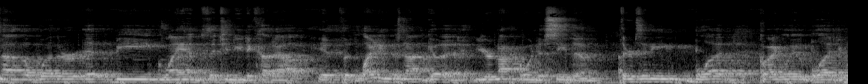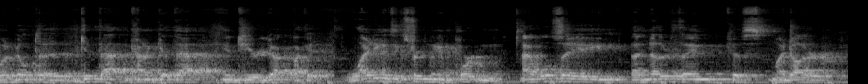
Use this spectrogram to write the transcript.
uh, whether it be glands that you need to cut out. If the lighting is not good, you're not going to see them. If there's any blood, coagulated blood, you want to be able to get that and kind of get that into your yuck bucket. Lighting is extremely important. I will say another thing, because my daughter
